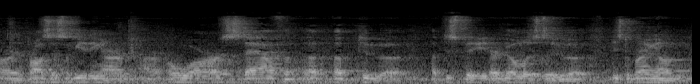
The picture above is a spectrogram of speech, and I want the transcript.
are in the process of getting our, our OR staff up, up to, uh, up to speed. Our goal is to, uh, is to bring on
